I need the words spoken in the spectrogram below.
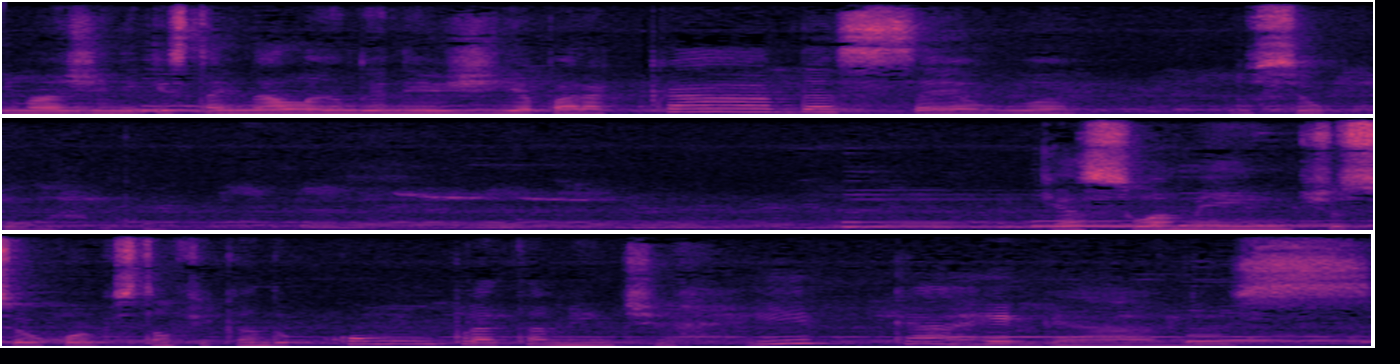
imagine que está inalando energia para cada célula do seu corpo. Que a sua mente o seu corpo estão ficando completamente recarregados.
